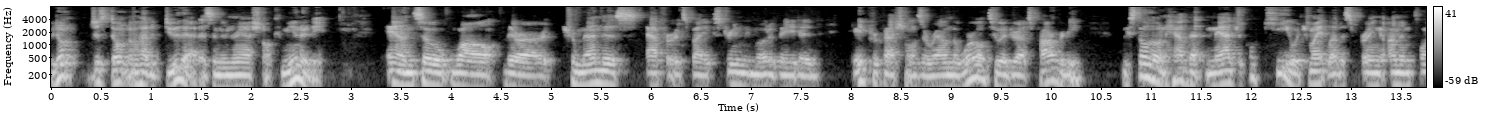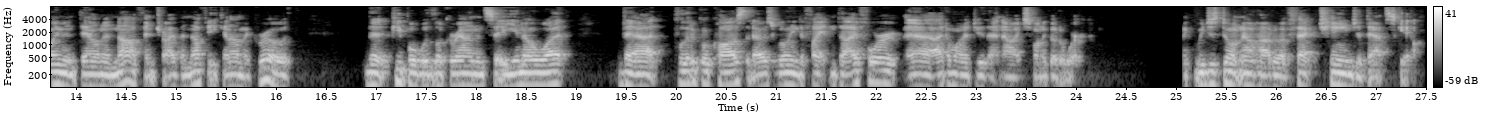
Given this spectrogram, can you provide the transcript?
We don't just don't know how to do that as an international community. And so while there are tremendous efforts by extremely motivated aid professionals around the world to address poverty, we still don't have that magical key which might let us bring unemployment down enough and drive enough economic growth that people would look around and say, you know what, that political cause that I was willing to fight and die for, uh, I don't want to do that now. I just want to go to work. Like we just don't know how to affect change at that scale.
